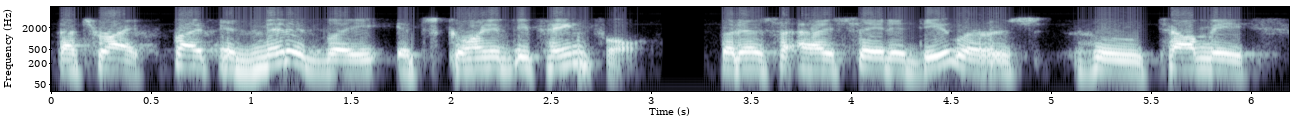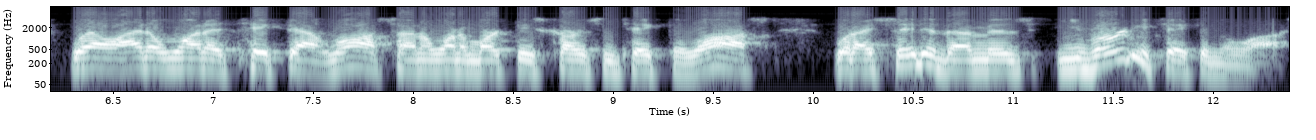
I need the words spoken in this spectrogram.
That's right. But admittedly, it's going to be painful. But as I say to dealers who tell me, well, I don't want to take that loss, I don't want to mark these cars and take the loss, what I say to them is, you've already taken the loss.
